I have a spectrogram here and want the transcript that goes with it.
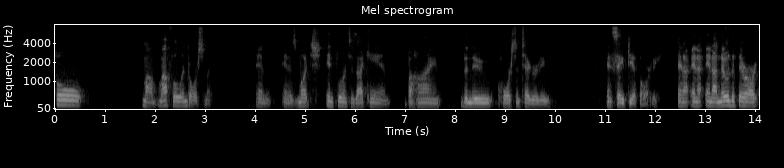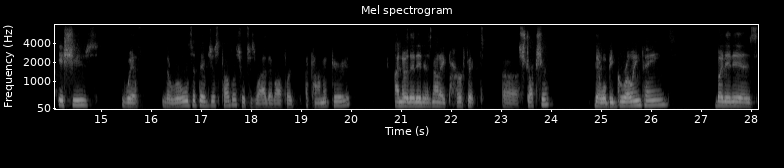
full my my full endorsement and and as much influence as I can behind the new horse integrity and safety authority. And I and I, and I know that there are issues with the rules that they've just published, which is why they've offered a comment period. I know that it is not a perfect uh, structure. There will be growing pains, but it is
